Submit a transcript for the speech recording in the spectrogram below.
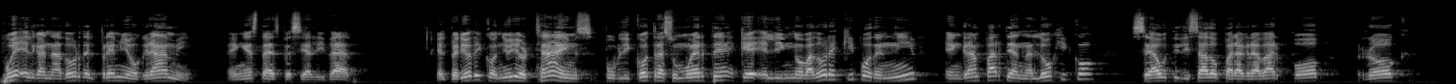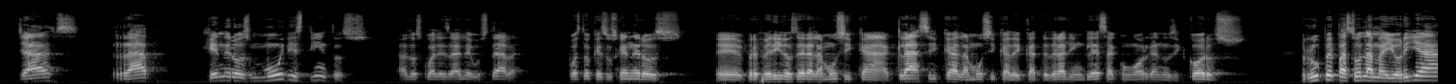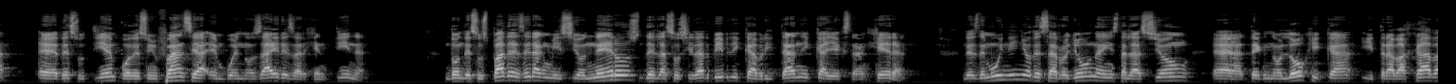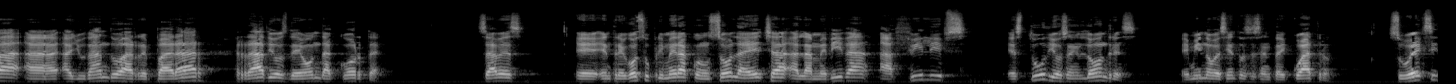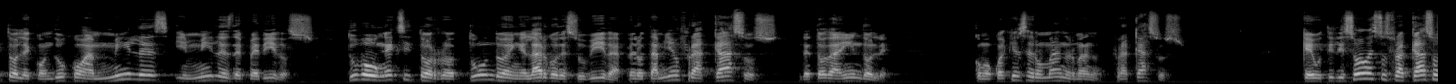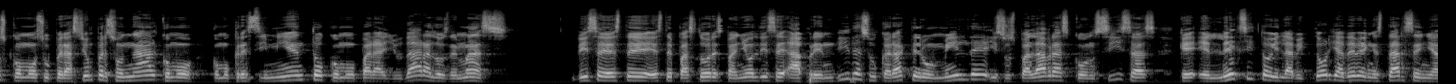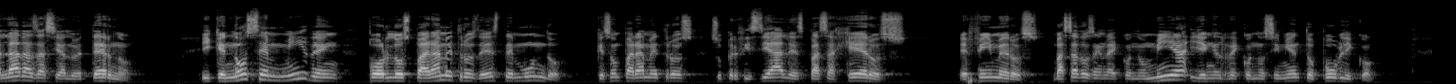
Fue el ganador del premio Grammy en esta especialidad. El periódico New York Times publicó tras su muerte que el innovador equipo de NIV, en gran parte analógico, se ha utilizado para grabar pop, rock, jazz, rap, géneros muy distintos a los cuales a él le gustaba, puesto que sus géneros eh, preferidos era la música clásica, la música de catedral inglesa con órganos y coros. Rupert pasó la mayoría eh, de su tiempo, de su infancia, en Buenos Aires, Argentina, donde sus padres eran misioneros de la Sociedad Bíblica Británica y extranjera. Desde muy niño desarrolló una instalación eh, tecnológica y trabajaba ayudando a reparar radios de onda corta. ¿Sabes? Eh, entregó su primera consola hecha a la medida a Philips Studios en Londres en 1964. Su éxito le condujo a miles y miles de pedidos. Tuvo un éxito rotundo en el largo de su vida, pero también fracasos de toda índole. Como cualquier ser humano, hermano, fracasos. Que utilizó estos fracasos como superación personal, como, como crecimiento, como para ayudar a los demás. Dice este, este pastor español, dice, aprendí de su carácter humilde y sus palabras concisas que el éxito y la victoria deben estar señaladas hacia lo eterno y que no se miden por los parámetros de este mundo, que son parámetros superficiales, pasajeros, efímeros, basados en la economía y en el reconocimiento público.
